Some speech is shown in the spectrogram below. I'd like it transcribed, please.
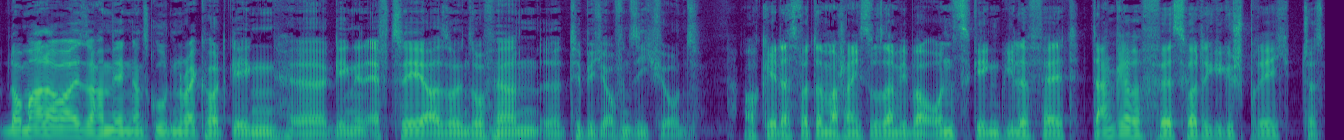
normalerweise haben wir einen ganz guten Rekord gegen, äh, gegen den FC, also insofern äh, tippe ich auf einen Sieg für uns. Okay, das wird dann wahrscheinlich so sein wie bei uns gegen Bielefeld. Danke für das heutige Gespräch. Tschüss.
